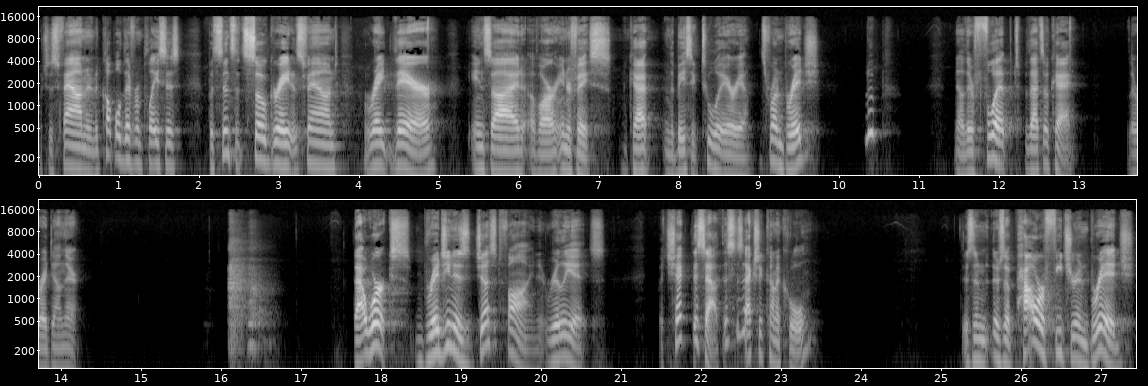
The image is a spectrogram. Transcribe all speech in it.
which is found in a couple different places. But since it's so great, it's found right there inside of our interface, okay? In the basic tool area. Let's run bridge. Bloop. Now they're flipped, but that's okay. They're right down there. That works. Bridging is just fine. It really is. But check this out. This is actually kind of cool. There's, an, there's a power feature in Bridge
